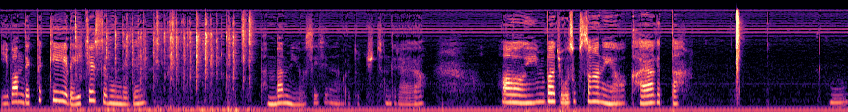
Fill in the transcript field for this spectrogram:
이번 덱 특히 레이첼 쓰는 덱은 반반 미오 쓰시는 걸 또 추천드려요. 아, 힘 빠지고 속상하네요. 가야겠다. 음,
